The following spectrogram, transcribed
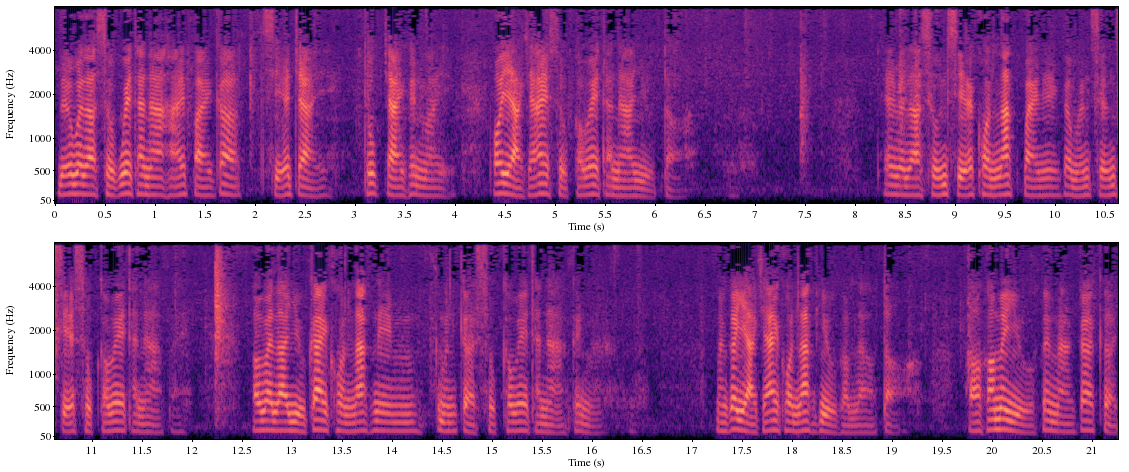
หรือเวลาสุขเวทนาหายไปก็เสียใจทุกข์ใจขึ้นมาอีกเพราะอยากจะให้สุขเวทนาอยู่ต่อเช่นเวลาสูญเสียคนรักไปนี่ก็เหมือนสูญเสียสุขเวทนาไป เพราะเวลาอยู่ใกล้คนรักนี่มันเกิดสุขเวทนาขึ้นมา มันก็อยากจะให้คนรักอยู่กับเราต่อพอเขาไม่อยู่ขึ้นมาก็เกิด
